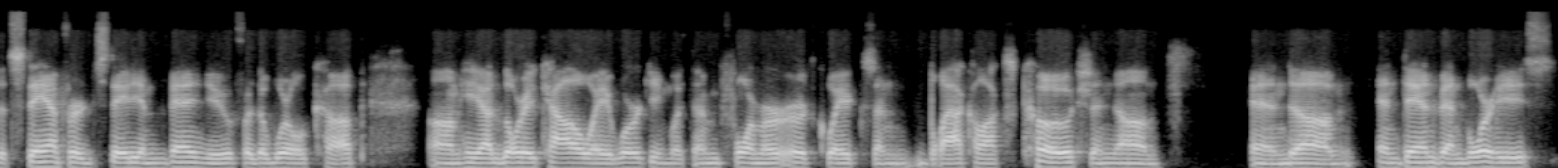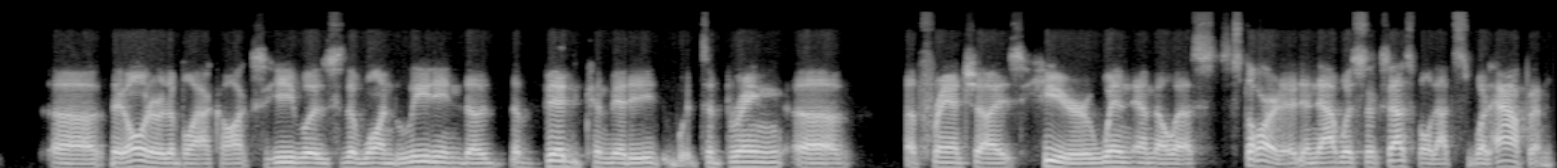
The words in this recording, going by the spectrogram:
the stanford stadium venue for the world cup. Um, he had Laurie Calloway working with him former earthquakes and blackhawks coach and um, and um, and Dan Van Voorhis uh, the owner of the Blackhawks, he was the one leading the the bid committee to bring uh, a franchise here when MLS started, and that was successful. That's what happened.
